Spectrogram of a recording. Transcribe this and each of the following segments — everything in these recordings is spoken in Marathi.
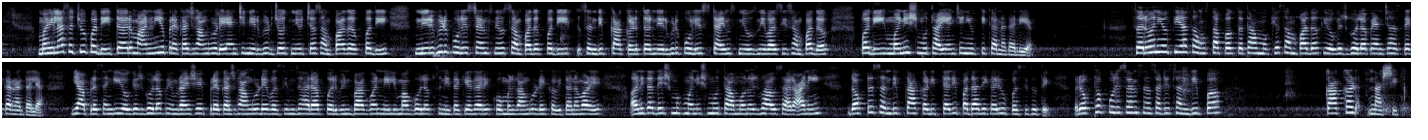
महिला सचिवपदी तर माननीय प्रकाश गांगुर्डे यांची निर्भीड ज्योत न्यूजच्या संपादकपदी निर्भीड पोलीस टाइम्स न्यूज संपादकपदी संदीप काकड तर निर्भीड पोलीस टाइम्स न्यूज निवासी संपादकपदी मनीष मुथा यांची नियुक्ती करण्यात आली आहे. सर्व नियुक्ती या संस्थापक तथा मुख्य संपादक योगेश घोलप यांच्या हस्ते करण्यात आल्या. याप्रसंगी योगेश घोलप इम्रान शेख प्रकाश गांगुर्डे वसीम झारा परवीन बागवान निलिमा घोलप सुनीता केदारे कोमल गांगुर्डे कविता नवाळे अनिता देशमुख मनीष मुथा मनोज भावसार आणि डॉक्टर संदीप काकड इत्यादी पदाधिकारी उपस्थित होते. रोखोक पोलिसांसाठी संदीप काकड नाशिक.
